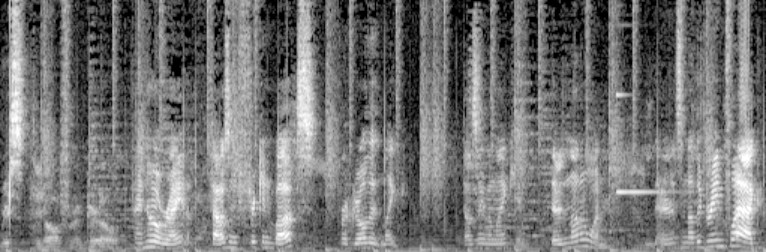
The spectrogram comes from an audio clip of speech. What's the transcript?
risked it all for a girl. I know, right? A thousand freaking bucks for a girl that like doesn't even like you. There's another one. There's another green flag.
